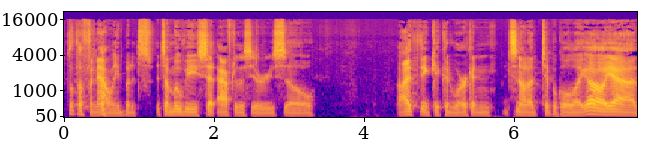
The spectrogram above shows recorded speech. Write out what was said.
it's not the finale, but it's it's a movie set after the series. So I think it could work, and it's not a typical like, oh yeah,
